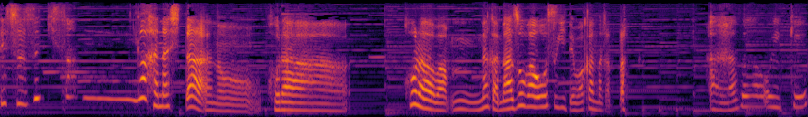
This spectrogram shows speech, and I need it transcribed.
で、鈴木さんが話した、あの、ホラー、ホラーは、うん、なんか謎が多すぎて分かんなかった。あ、謎が多い系？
